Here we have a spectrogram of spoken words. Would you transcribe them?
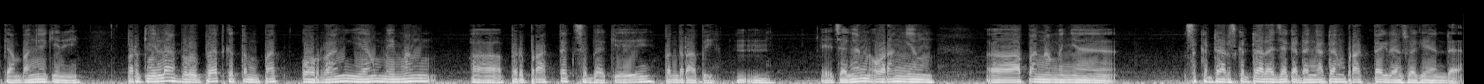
gampangnya gini pergilah berobat ke tempat orang yang memang uh, berpraktek sebagai penterapi. Mm -hmm. Ya jangan orang yang uh, apa namanya sekedar-sekedar aja kadang-kadang praktek dan sebagainya enggak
